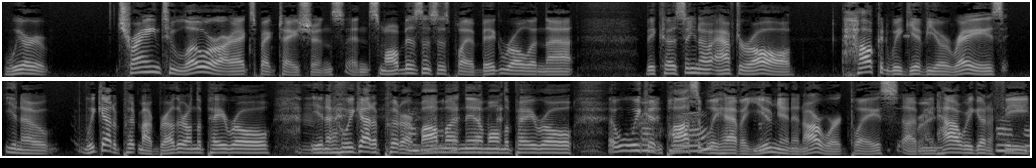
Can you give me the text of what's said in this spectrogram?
we are trained to lower our expectations, and small businesses play a big role in that because you know after all how could we give you a raise you know we got to put my brother on the payroll. You know we got to put our mama and them on the payroll. Uh, we couldn't possibly have a union in our workplace. I mean how are we going to feed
